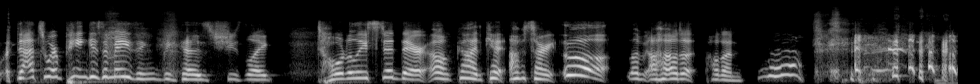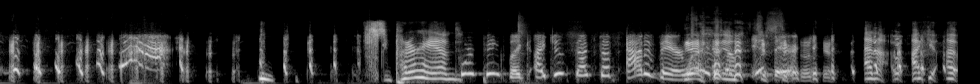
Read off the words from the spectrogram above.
Like- That's where Pink is amazing because she's like totally stood there. Oh God, I'm sorry. Ugh. Let me hold on. Hold on. she put her hand Poor Pink's like, I just got stuff out of there. Why is I know. it in Just- there? and I, I, I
